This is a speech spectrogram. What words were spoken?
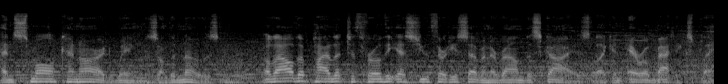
and small canard wings on the nose allow the pilot to throw the Su-37 around the skies like an aerobatics plane.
